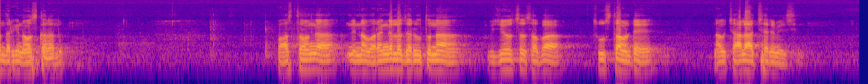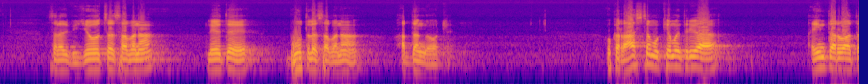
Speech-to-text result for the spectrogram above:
అందరికీ నమస్కారాలు. వాస్తవంగా నిన్న వరంగల్లో జరుగుతున్న విజయోత్సవ సభ చూస్తూ ఉంటే నాకు చాలా ఆశ్చర్యం వేసింది. అసలు అది విజయోత్సవ సభనా లేతే బూతుల సభనా అర్థం కావట్లేదు ఒక రాష్ట్ర ముఖ్యమంత్రిగా అయిన తర్వాత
